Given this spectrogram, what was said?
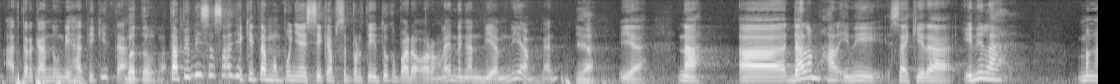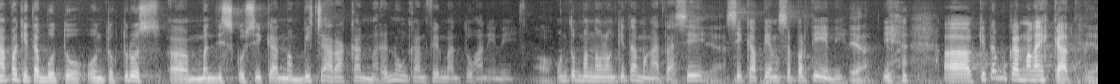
uh, terkandung di hati kita. Betul, Pak. Tapi bisa saja kita mempunyai sikap seperti itu kepada orang lain dengan diam-diam kan? Ya. Iya. Nah, uh, dalam hal ini saya kira inilah mengapa kita butuh untuk terus uh, mendiskusikan, membicarakan, merenungkan firman Tuhan ini Oh. untuk menolong kita mengatasi Ya. sikap yang seperti ini. Ya. Iya, uh, kita bukan malaikat. Ya.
